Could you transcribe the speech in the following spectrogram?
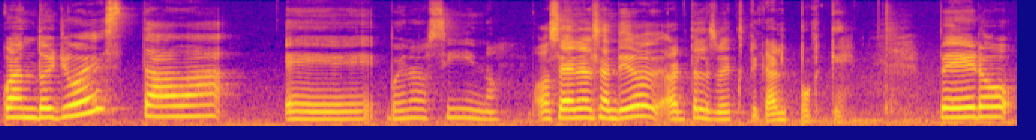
Cuando yo estaba... Eh, bueno, sí, no. O sea, en el sentido, ahorita les voy a explicar el por qué. Pero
